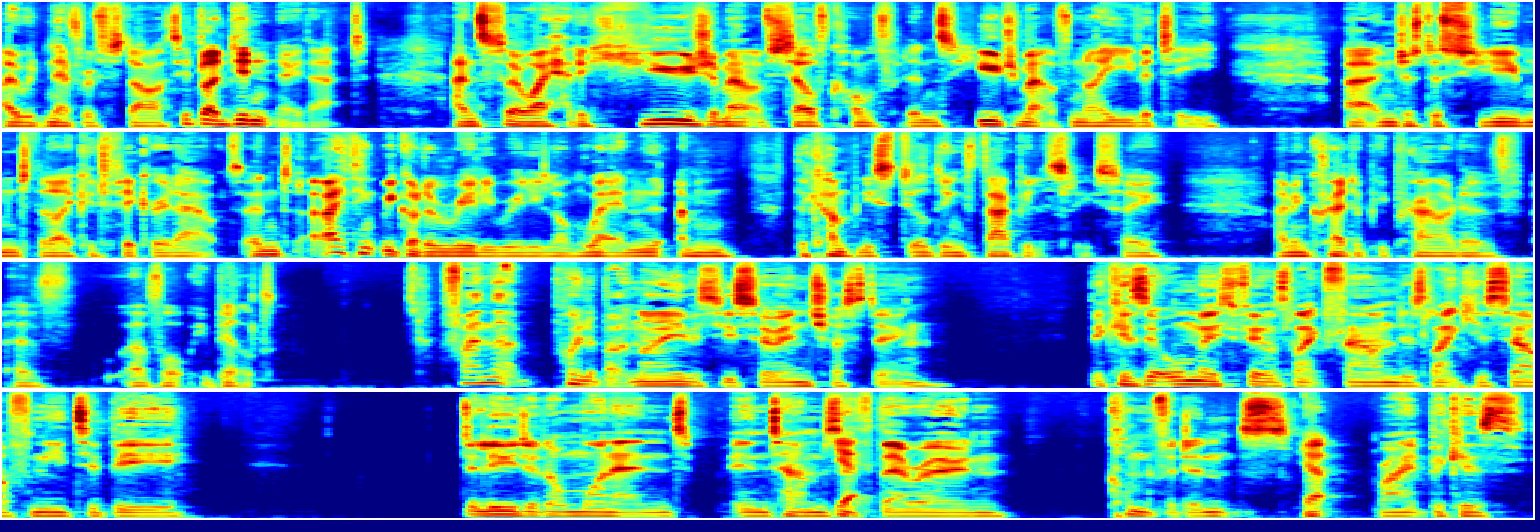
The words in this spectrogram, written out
I would never have started. But I didn't know that, and so I had a huge amount of self confidence, huge amount of naivety, uh, and just assumed that I could figure it out. And I think we got a really, really long way. And I mean, the company's still doing fabulously. So I'm incredibly proud of of of what we built. I find that point about naivety so interesting because it almost feels like founders like yourself need to be deluded on one end in terms Yep. of their own confidence, Yep. right? Because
